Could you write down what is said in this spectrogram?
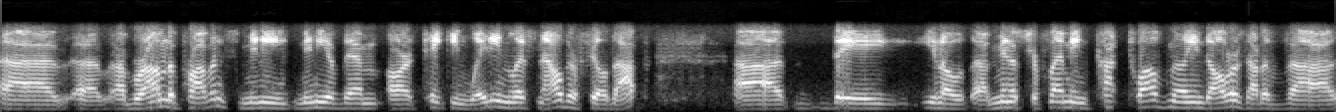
uh, uh, around the province. Many many of them are taking waiting lists now. They're filled up. Uh, they, you know, uh, Minister Fleming cut $12 million out of uh,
